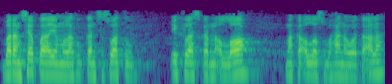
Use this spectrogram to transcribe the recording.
Barang siapa yang melakukan sesuatu ikhlas karena Allah, maka Allah Subhanahu wa taala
